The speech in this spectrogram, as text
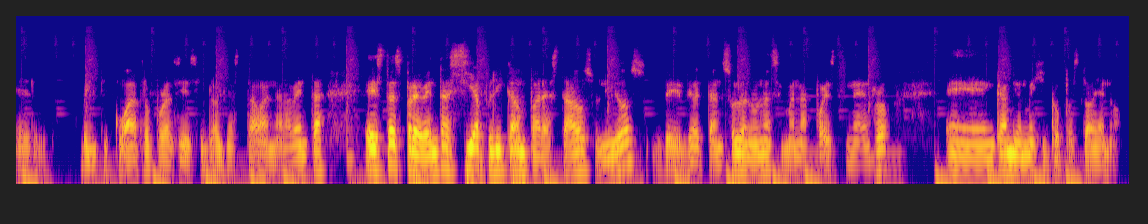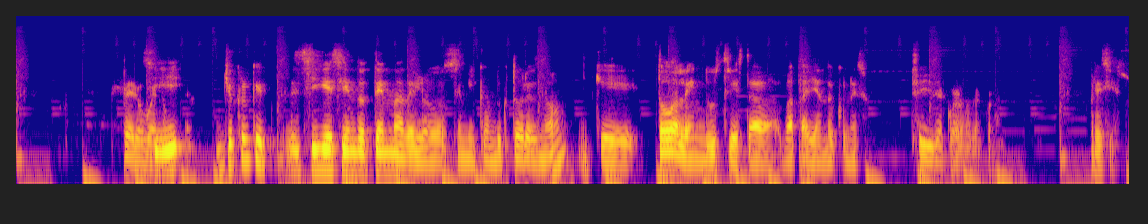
el 24, por así decirlo, ya estaban a la venta. Estas preventas sí aplican para Estados Unidos, de, tan solo en una semana puedes tenerlo. Eh, en cambio, en México, pues todavía no. Pero bueno. Sí, yo creo que sigue siendo tema de los semiconductores, ¿no? Que toda la industria está batallando con eso. Sí, de acuerdo, de acuerdo. Precios.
